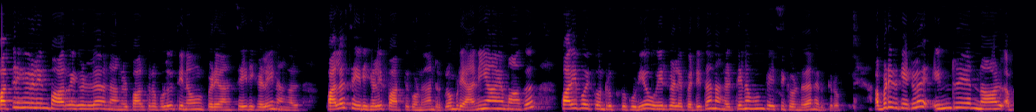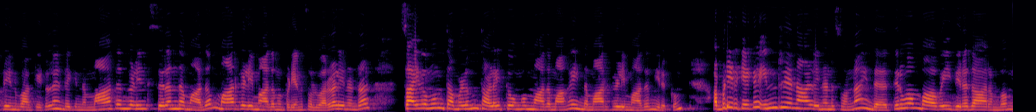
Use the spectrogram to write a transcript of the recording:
பத்திரிகைகளின் பார்வைகள்ல நாங்கள் பார்க்கிற பொழுது தினமும் இப்படியான செய்திகளை நாங்கள் பல செய்திகளை பார்த்து கொண்டுதான் இருக்கிறோம். இப்படி அநியாயமாக பறிபோய் கொண்டிருக்கக்கூடிய உயிர்களை பற்றி தான் நாங்கள் தினமும் பேசிக்கொண்டுதான் இருக்கிறோம். அப்படி கேட்கல இன்றைய நாள் அப்படின்னு பார்க்கல இன்றைக்கு இந்த மாதங்களில் சிறந்த மாதம் மார்கழி மாதம் அப்படின்னு சொல்வார்கள். ஏனென்றால் சைவமும் தமிழும் தலைத்தோங்கும் மாதமாக இந்த மார்கழி மாதம் இருக்கும். அப்படி இருக்கேக்க இன்றைய நாள் என்னன்னு சொன்னா இந்த திருவம்பாவை விரதாரம்பம்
